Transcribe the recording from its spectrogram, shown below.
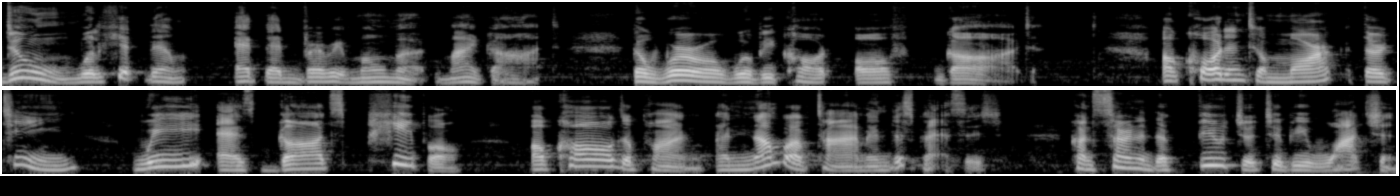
doom will hit them at that very moment. My God, the world will be caught off guard. According to Mark 13, we as God's people are called upon a number of times in this passage concerning the future to be watching,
